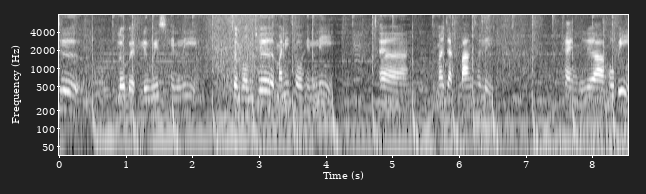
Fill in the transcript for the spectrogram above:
ชื่อโรเบิร์ตลิวิสเฮนรี่ส่วนผมชื่อมานิโทเฮนรี่เอ่อมาจากบางทะเลแข่งเรือโฮบี้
